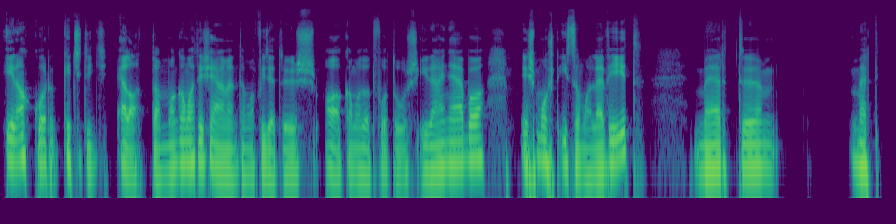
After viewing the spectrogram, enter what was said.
én akkor kicsit így eladtam magamat, és elmentem a fizetős alkalmazott fotós irányába, és most iszom a levét, mert, mert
